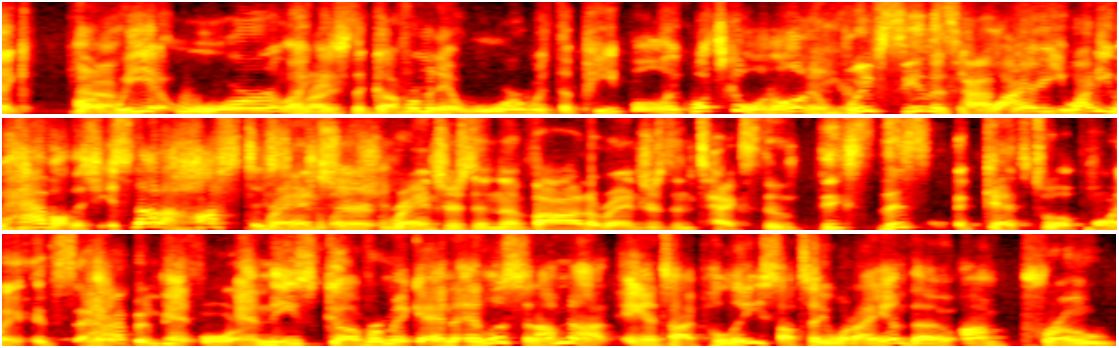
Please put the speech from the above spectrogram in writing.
Like, Yeah. are we at war? Like, Right. is the government at war with the people? Like, what's going on and here? we've seen this Like, happen. why are you? Why do you have all this? It's not a hostage Rancher, situation. ranchers in Nevada, ranchers in Texas. This this gets to a point. It's And- happened before. And, these government and, and listen, I'm not anti-police. I'll tell you what I am though. I'm pro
